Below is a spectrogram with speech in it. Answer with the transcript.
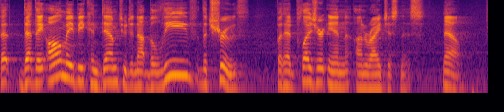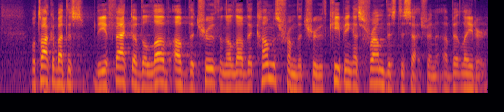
that, that they all may be condemned who did not believe the truth, but had pleasure in unrighteousness. Now, we'll talk about this the effect of the love of the truth and the love that comes from the truth, keeping us from this deception a bit later.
